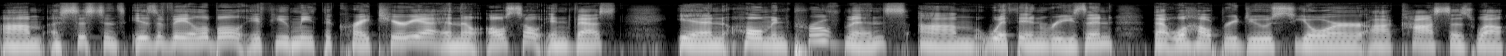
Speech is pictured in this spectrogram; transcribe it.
Um, assistance is available if you meet the criteria, and they'll also invest in home improvements um, within reason that will help reduce your uh, costs as well.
